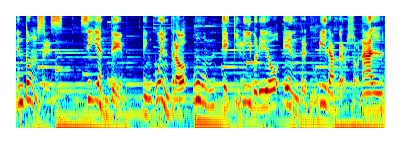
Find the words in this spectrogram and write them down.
Entonces, siguiente, encuentra un equilibrio entre tu vida personal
